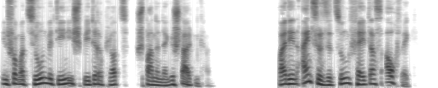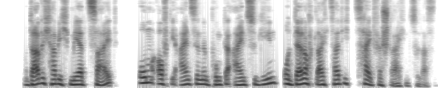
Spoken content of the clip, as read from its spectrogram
Informationen, mit denen ich spätere Plots spannender gestalten kann. Bei den Einzelsitzungen fällt das auch weg. Und dadurch habe ich mehr Zeit, um auf die einzelnen Punkte einzugehen und dennoch gleichzeitig Zeit verstreichen zu lassen.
